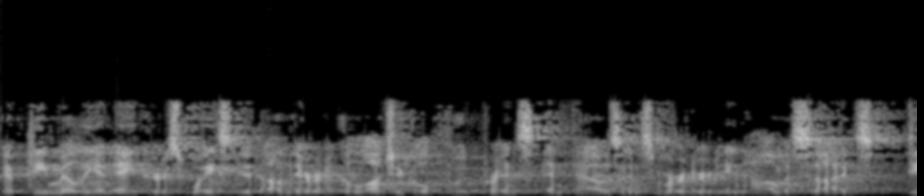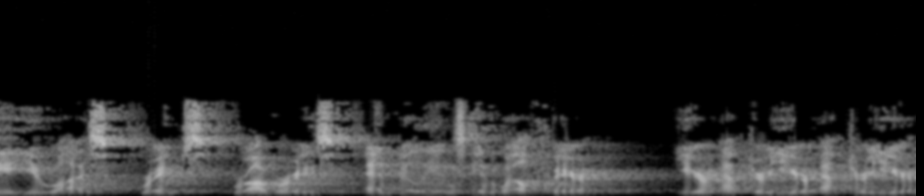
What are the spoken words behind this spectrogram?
50 million acres wasted on their ecological footprints and thousands murdered in homicides, DUIs, rapes, robberies, and billions in welfare, year after year after year.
